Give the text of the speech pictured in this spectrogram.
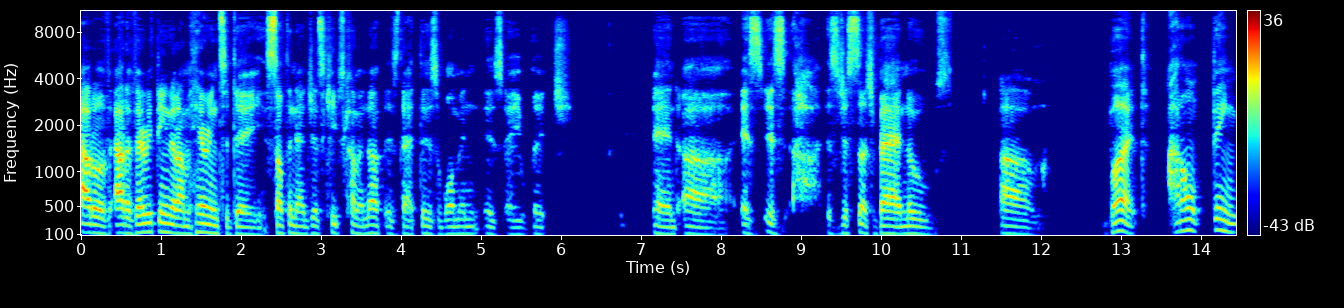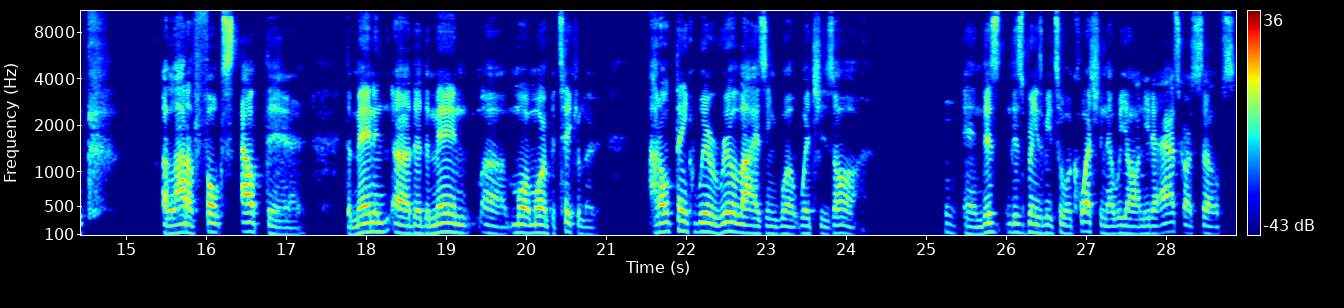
out of out of everything that I'm hearing today, something that just keeps coming up is that this woman is a witch, and uh, it's it's it's just such bad news. Um, but I don't think a lot of folks out there, the men in uh, the the men uh, more more in particular, I don't think we're realizing what witches are. Hmm. And this this brings me to a question that we all need to ask ourselves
